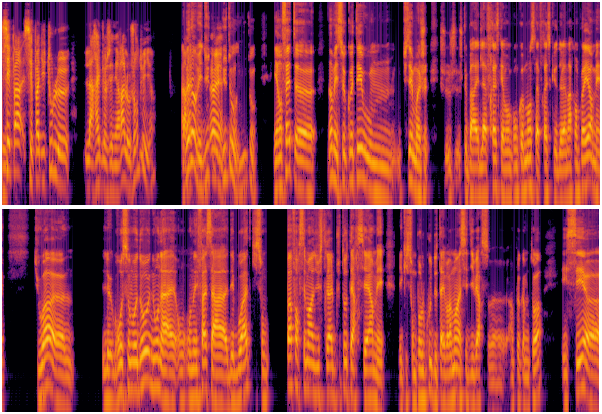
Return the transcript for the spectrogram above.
c'est pas, c'est pas du tout le la règle générale aujourd'hui. Hein. Ah ben non, mais du tout, du tout, du tout. Et en fait, euh, non, mais ce côté où, hum, tu sais, moi, je, je, je, te parlais de la fresque avant qu'on commence, la fresque de la marque employeur, mais tu vois, euh, le grosso modo, nous on est face à des boîtes qui sont pas forcément industrielles, plutôt tertiaires, mais mais qui sont pour le coup de taille vraiment assez diverse, euh, un peu comme toi. Et c'est euh,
